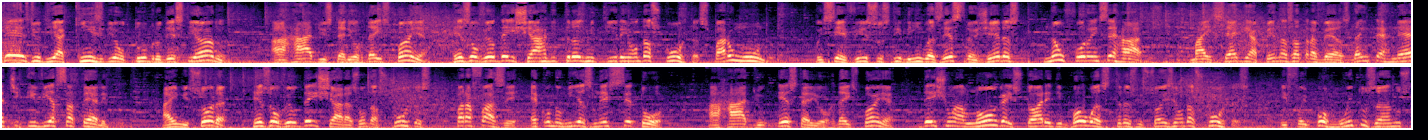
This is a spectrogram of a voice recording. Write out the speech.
Desde o dia 15 de outubro deste ano, a Rádio Exterior da Espanha resolveu deixar de transmitir em ondas curtas para o mundo. Os serviços de línguas estrangeiras não foram encerrados, mas seguem apenas através da internet e via satélite. A emissora resolveu deixar as ondas curtas para fazer economias neste setor. A Rádio Exterior da Espanha deixa uma longa história de boas transmissões em ondas curtas e foi por muitos anos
